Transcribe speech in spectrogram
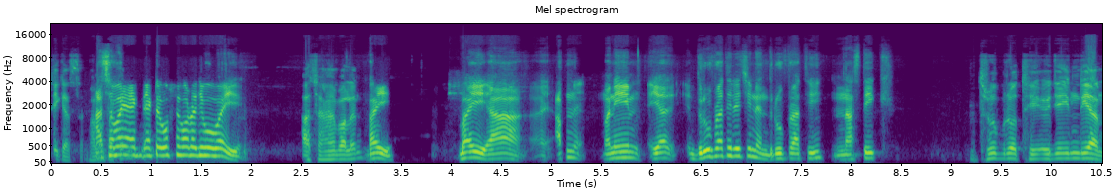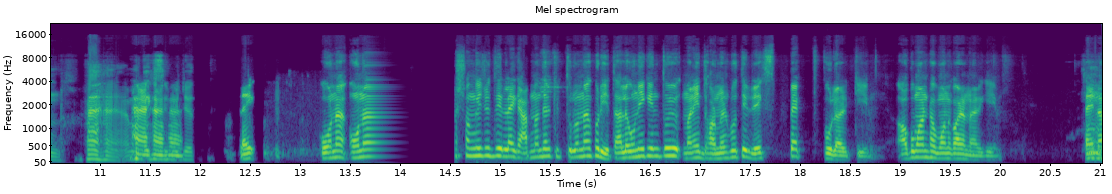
ঠিক আছে, আচ্ছা ভাই। একটা কোয়েশ্চেন করা যাব ভাই? আচ্ছা হ্যাঁ, বলেন। ভাই, ভাই আপনি মানে ইয়া ধ্রুব রাঠিরে চিনেন? ধ্রুব নাস্তিক? ধ্রুব রথি ওই যে ইন্ডিয়ান। হ্যাঁ, হ্যাঁ, আমি হ্যাঁ, দেখছি হ্যাঁ, হ্যাঁ। ভিডিও। লাইক ওনা ওনার সঙ্গে যদি লাইক আপনাদেরকে তুলনা করি তাহলে উনি কিন্তু মানে ধর্মের প্রতি রেসপেক্টফুল আর কি অপমান-টপমান করেন আরকি। তাই না?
